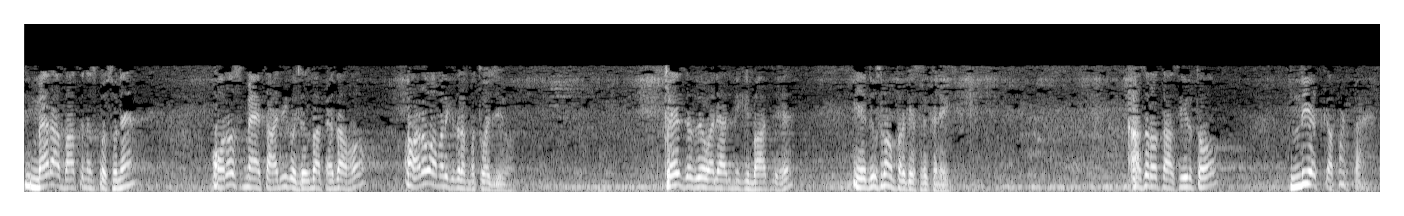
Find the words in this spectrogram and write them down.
میرا بات اس کو سنیں اور اس میں تاریخ و جذبہ پیدا ہو اور وہ عمل کی طرف متوجہ ہو۔ تو اس جذبے والے آدمی کی بات جو ہے، یہ دوسروں پر بھی اثر کرے گی۔ اثر و تاثیر تو نیت کا پڑتا ہے۔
